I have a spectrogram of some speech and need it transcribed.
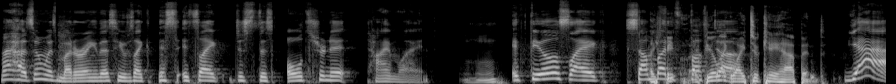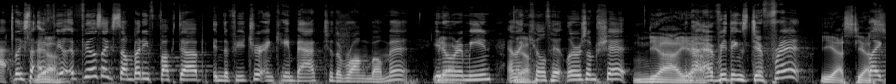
my husband was muttering this. He was like, "This. It's like just this alternate timeline." Mm-hmm. It feels like I somebody feel, I feel like up. Y2K happened. Yeah, like so Yeah. It, feel, it feels like somebody fucked up in the future and came back to the wrong moment. You know what I mean? And like Yeah. killed Hitler or some shit. Mm, yeah, And now yeah. everything's different. yes, yes. Like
